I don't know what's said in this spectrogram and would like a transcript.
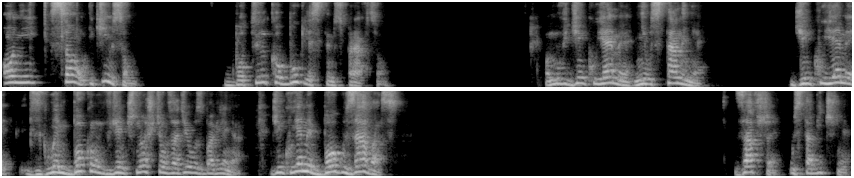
oni są i kim są. Bo tylko Bóg jest tym sprawcą. On mówi: Dziękujemy nieustannie. Dziękujemy z głęboką wdzięcznością za dzieło zbawienia. Dziękujemy Bogu za Was. Zawsze, ustawicznie.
